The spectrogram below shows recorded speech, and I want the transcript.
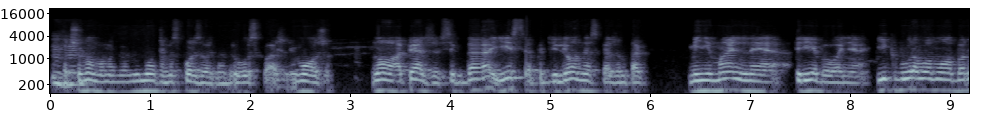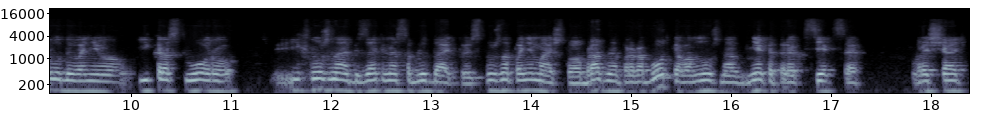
угу. почему мы не можем использовать на другой скважине? Можем. Но опять же, всегда есть определенные, скажем так, минимальные требования и к буровому оборудованию, и к раствору. Их нужно обязательно соблюдать. То есть нужно понимать, что обратная проработка вам нужно в некоторых секциях вращать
